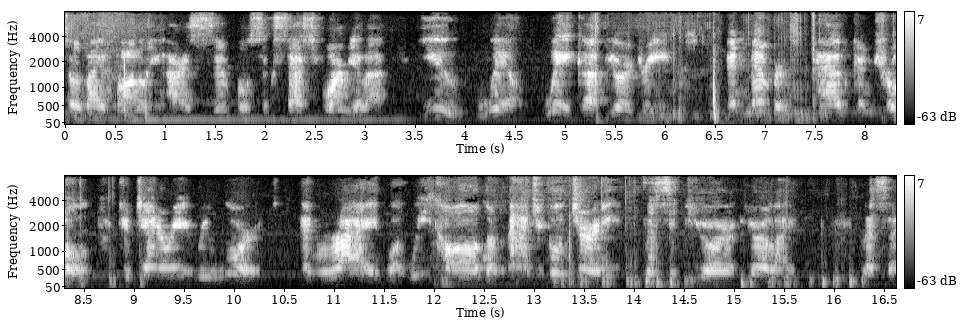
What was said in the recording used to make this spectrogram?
So by following our simple success formula, you will wake up your dreams. And members have control to generate rewards and ride what we call the magical journey to secure your life. Listen,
